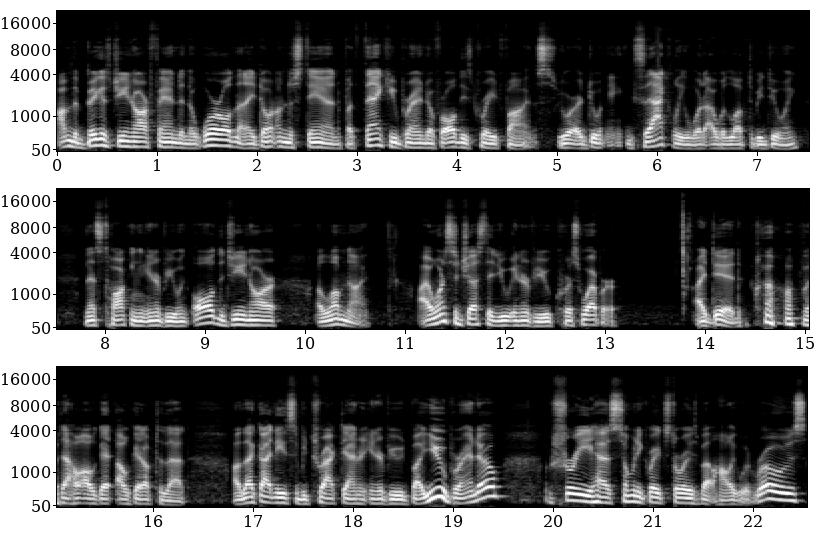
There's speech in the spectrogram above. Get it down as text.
I'm the biggest GNR fan in the world, and I don't understand. But thank you, Brando, for all these great finds. You are doing exactly what I would love to be doing, and that's talking and interviewing all the GNR alumni. I want to suggest that you interview Chris Weber. I did, but I'll, I'll get I'll get up to that. Uh, that guy needs to be tracked down and interviewed by you, Brando. I'm sure he has so many great stories about Hollywood Rose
